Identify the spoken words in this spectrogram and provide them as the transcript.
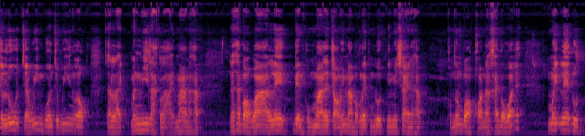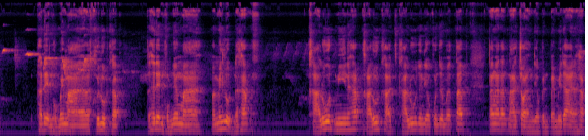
จะลูดจะวิ่งบนจะวิ่งลงจะอะไรมันมีหลากหลายมากนะครับ และถ้าบอกว่าเลขเด่นผมมาแต่เจาะไม่มาบอกเลขผมหลุดนี่ไม่ใช่นะครับ ผมต้องบอกก่อนนะใครบอกว่าเอ๊ะไม่เลขหลุด ถ้าเด่นผมไม่มาคือหลุดครับ แต่ถ้าเด่นผมยังมา มันไม่หลุดนะครับ ขาลูดมีนะครับ ขาลูดขาขาลูดอย่างเดียวคุณจะมาตั้งตั้งหน้าตั้งตาจาะอย่างเดียวเป็นไปไม่ได้นะครับ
